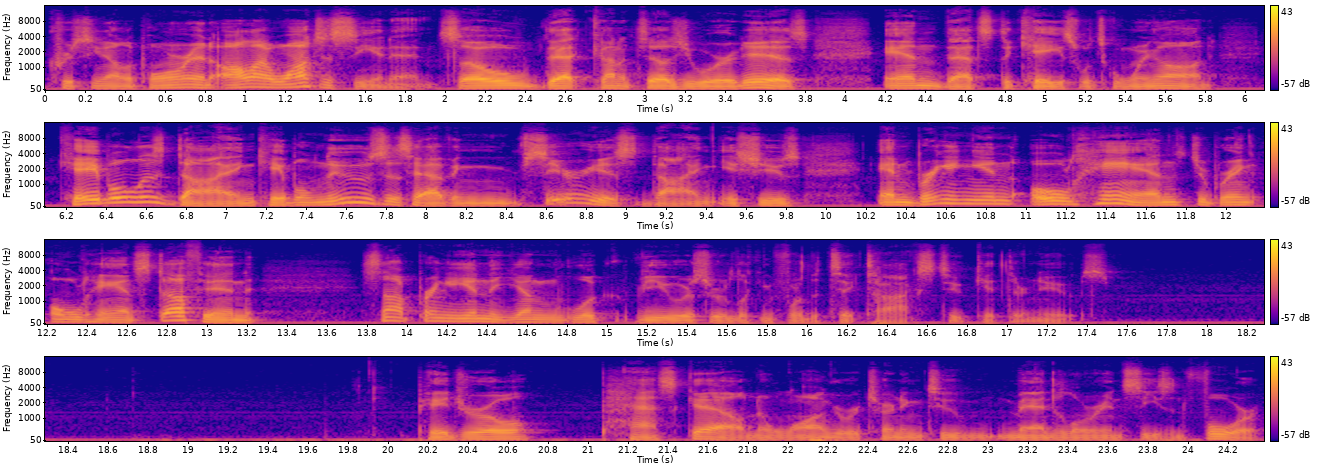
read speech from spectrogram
Christiane Amanpour, and all I watch is CNN. So that kind of tells you where it is, and that's the case. What's going on? Cable is dying. Cable news is having serious dying issues, and bringing in old hands to bring old hand stuff in, it's not bringing in the young look viewers who are looking for the TikToks to get their news. Pedro Pascal no longer returning to Mandalorian season four.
